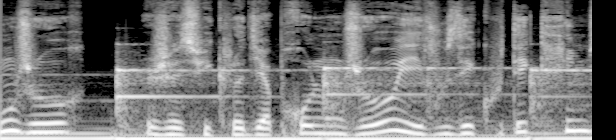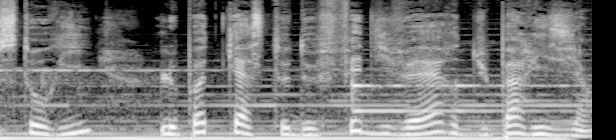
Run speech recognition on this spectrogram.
Bonjour, je suis Claudia Prolongeau et vous écoutez Crime Story, le podcast de faits divers du Parisien.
